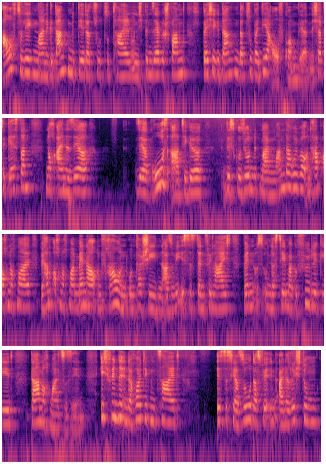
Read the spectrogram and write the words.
aufzulegen, meine Gedanken mit dir dazu zu teilen und ich bin sehr gespannt, welche Gedanken dazu bei dir aufkommen werden. Ich hatte gestern noch eine sehr, sehr großartige Diskussion mit meinem Mann darüber und habe auch noch mal, wir haben auch noch mal Männer und Frauen unterschieden. Also wie ist es denn vielleicht, wenn es um das Thema Gefühle geht, da noch mal zu sehen. Ich finde in der heutigen Zeit ist es ja so, dass wir in eine Richtung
